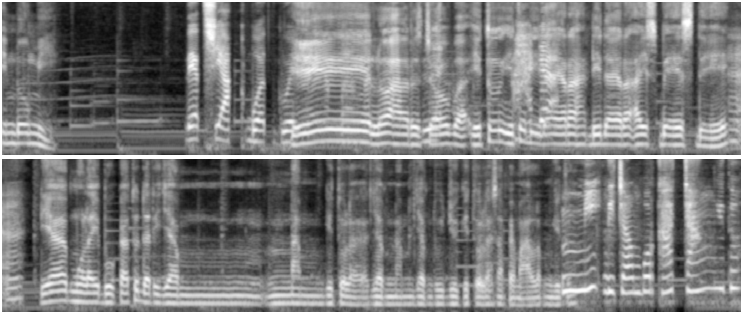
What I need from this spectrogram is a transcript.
Indomie. That's syak buat gue. Eh, banget. lo harus Gue- coba. Itu itu di Ada. daerah di daerah ASBSD. Heeh. Dia mulai buka tuh dari jam 6 gitulah, jam 6 jam 7 gitulah sampai malam gitu. Mie dicampur kacang gitu.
